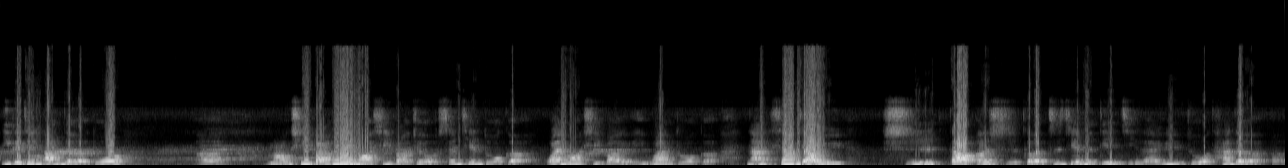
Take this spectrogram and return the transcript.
一个健康的耳朵，呃，毛细胞内毛细胞就有三千多个，外毛细胞有一万多个。那相较于十到二十个之间的电极来运作，它的呃。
